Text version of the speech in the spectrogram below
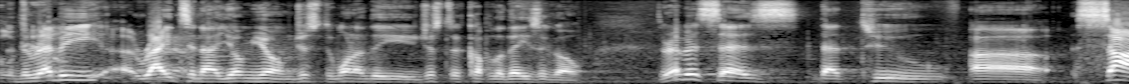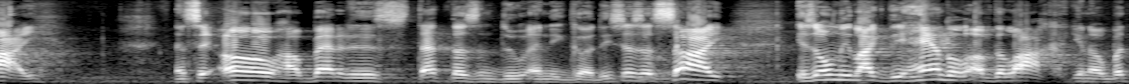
the Rebbe uh, writes in a Yom Yom just one of the just a couple of days ago. The Rebbe says that to uh, sigh and say, "Oh, how bad it is," that doesn't do any good. He says a sigh is only like the handle of the lock, you know, but.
